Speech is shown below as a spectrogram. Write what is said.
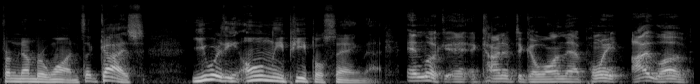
from number one. It's like guys, you were the only people saying that. And look, kind of to go on that point, I loved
